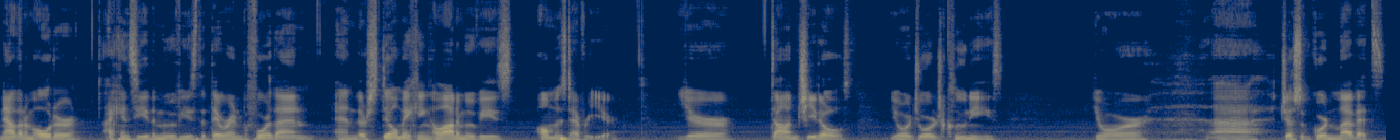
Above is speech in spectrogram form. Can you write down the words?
now that I'm older, I can see the movies that they were in before then, and they're still making a lot of movies almost every year. Your Don Cheadle's, your George Clooney's, your uh, Joseph Gordon-Levitt's,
